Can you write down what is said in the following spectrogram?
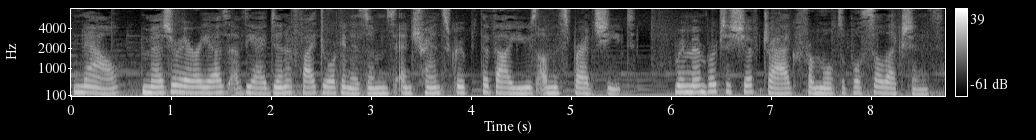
Now, measure areas of the identified organisms and transcript the values on the spreadsheet. Remember to shift drag for multiple selections.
